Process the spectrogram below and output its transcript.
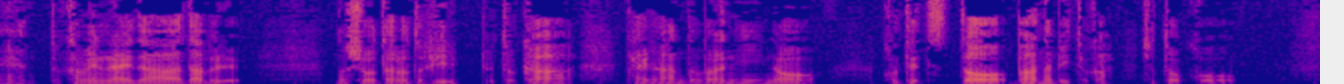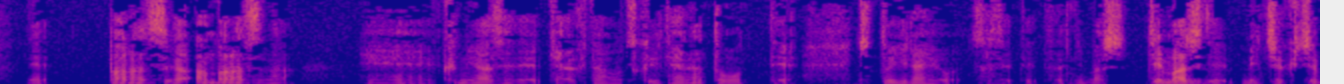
えっと、仮面ライダーダブルの翔太郎とフィリップとか、タイガーバニーの小鉄とバーナビーとか、ちょっとこう、ね、バランスが、アンバランスな、えー、組み合わせでキャラクターを作りたいなと思って、ちょっと依頼をさせていただきまして、マジでめちゃくちゃ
